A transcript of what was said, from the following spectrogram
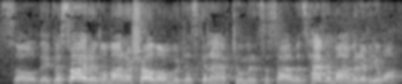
So they decided, Lamana Shalom, we're just going to have two minutes of silence. Have in mind whatever you want.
